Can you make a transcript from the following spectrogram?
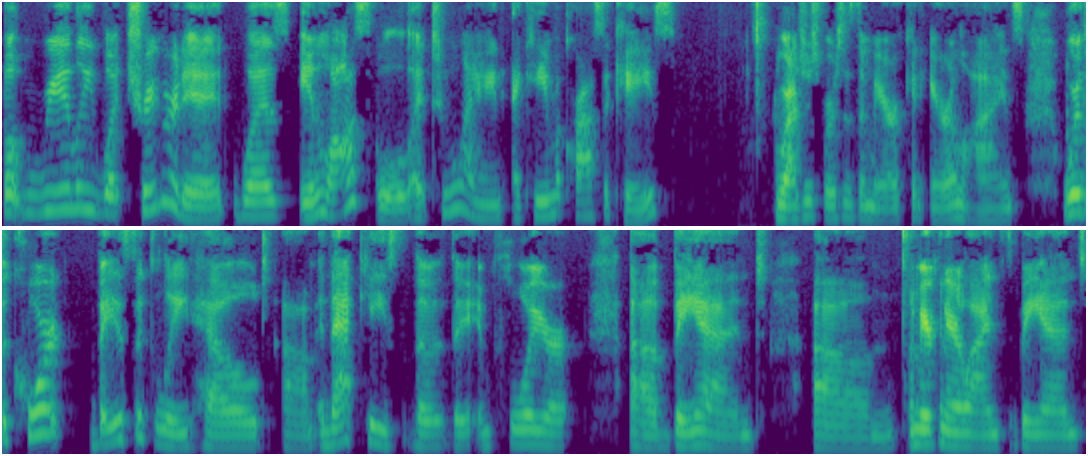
But really what triggered it was in law school at tulane i came across a case Rogers versus American Airlines, where the court basically held, um, in that case, the the employer uh, banned um, American Airlines banned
